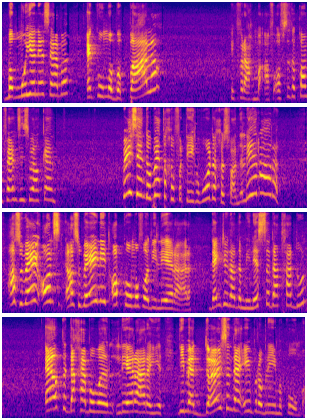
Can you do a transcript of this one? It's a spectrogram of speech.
bemoeienis hebben en komen bepalen. Ik vraag me af of ze de conventies wel kent. Wij zijn de wettige vertegenwoordigers van de leraren. Als wij, ons, als wij niet opkomen voor die leraren, denkt u dat de minister dat gaat doen? Elke dag hebben we leraren hier die met duizenden één problemen komen.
